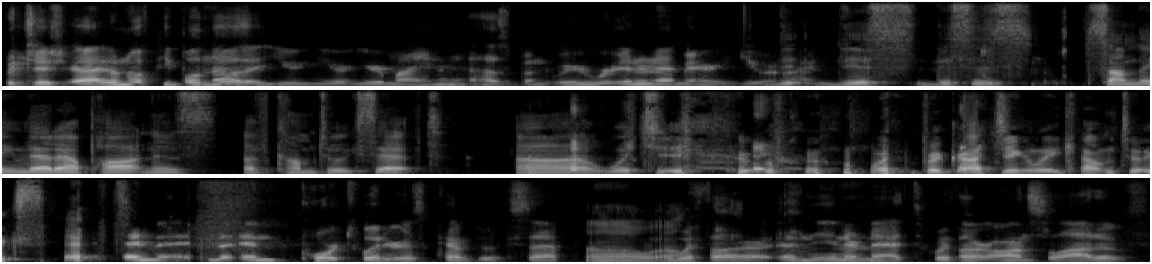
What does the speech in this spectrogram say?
Which is, I don't know if people know that you, you're, you're my internet husband. We're, we're internet married, you and Th- I. this this is something that our partners have come to accept, uh, which begrudgingly come to accept. And, and poor Twitter has come to accept. Oh well. with our and the internet with our onslaught of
